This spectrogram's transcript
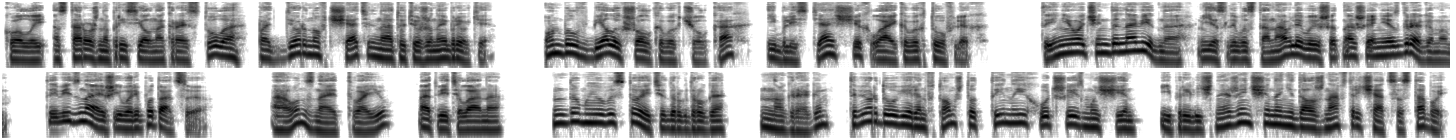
Колый осторожно присел на край стула, поддернув тщательно отутюженные брюки. Он был в белых шелковых чулках и блестящих лайковых туфлях. «Ты не очень дальновидна, если восстанавливаешь отношения с Грегомом. Ты ведь знаешь его репутацию». «А он знает твою», — ответила она. «Думаю, вы стоите друг друга. Но Грегом твердо уверен в том, что ты наихудший из мужчин, и приличная женщина не должна встречаться с тобой».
